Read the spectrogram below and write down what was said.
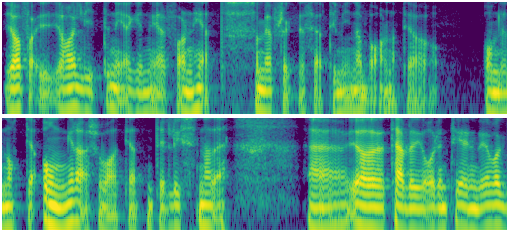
jag har, jag har en liten egen erfarenhet som jag försökte säga till mina barn. Att jag, om det är något jag ångrar så var att jag inte lyssnade. Eh, jag tävlade i orientering. Jag var,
